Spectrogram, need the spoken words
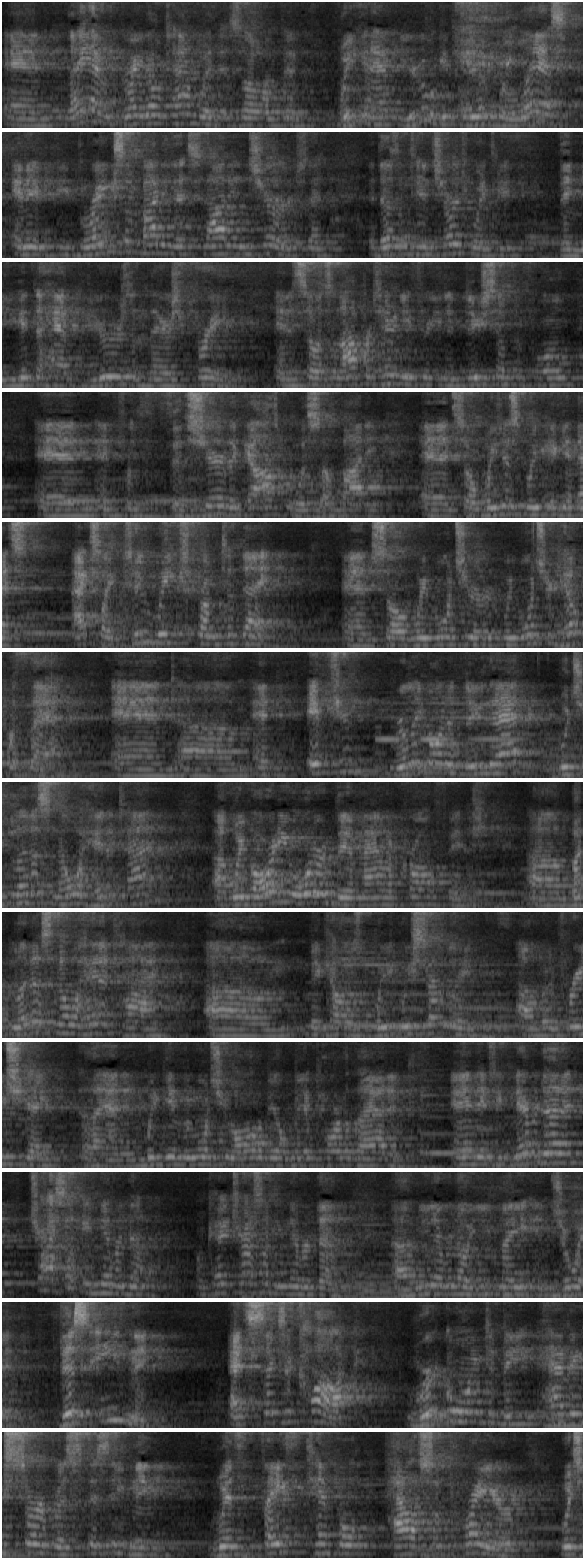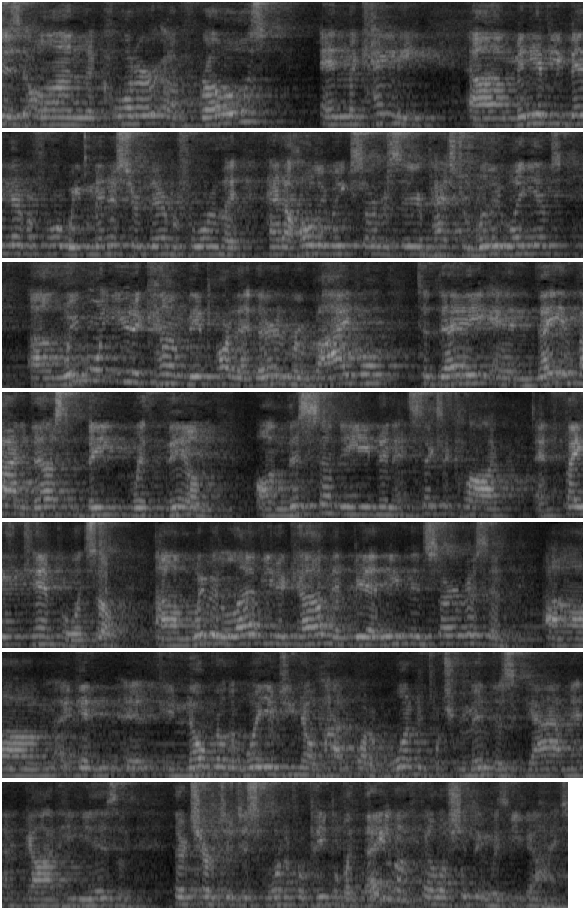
And they have a great old time with it. So if we can have, you're going to get to do it for less. And if you bring somebody that's not in church, that, that doesn't attend church with you, then you get to have yours and theirs free. And so it's an opportunity for you to do something for them and, and for to share the gospel with somebody and so we just, we, again, that's actually two weeks from today. And so we want your, we want your help with that. And, um, and if you're really going to do that, would you let us know ahead of time? Uh, we've already ordered the amount of crawfish, um, but let us know ahead of time um, because we, we certainly uh, would appreciate that. And we, again, we want you all to be able to be a part of that. And, and if you've never done it, try something you've never done. Okay, try something you've never done. Um, you never know, you may enjoy it. This evening at 6 o'clock, we're going to be having service this evening with Faith Temple House of Prayer, which is on the corner of Rose and McCaney. Uh, many of you have been there before. We've ministered there before. They had a Holy Week service there. Pastor Willie Williams. Um, we want you to come be a part of that. They're in revival today, and they invited us to be with them on this Sunday evening at 6 o'clock at Faith Temple. And so um, we would love you to come and be an evening service. And um, again, if you know Brother Williams, you know how, what a wonderful, tremendous guy, man of God he is. And their church are just wonderful people, but they love fellowshipping with you guys.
